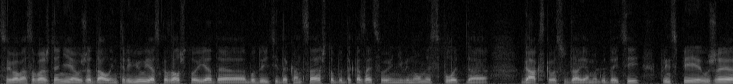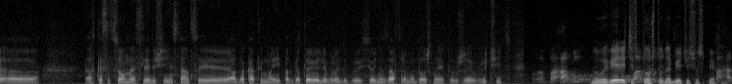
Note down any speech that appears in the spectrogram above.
своего освобождения я уже дал интервью, я сказал, что я до, буду идти до конца, чтобы доказать свою невиновность, вплоть до Гаагского суда я могу дойти. В принципе, уже э, кассационной следующей инстанции адвокаты мои подготовили, вроде бы сегодня-завтра мы должны это уже вручить. Но вы верите в то, что добьетесь успеха?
